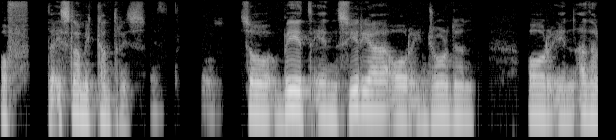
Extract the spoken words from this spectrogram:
of the Islamic countries. So, be it in Syria or in Jordan or in other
